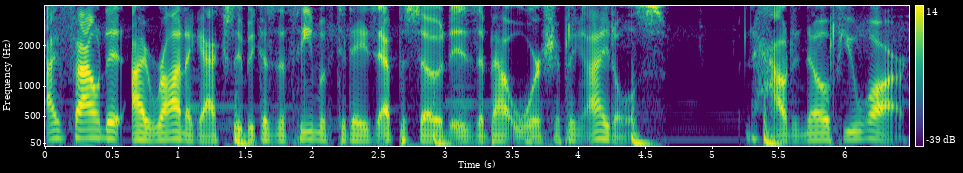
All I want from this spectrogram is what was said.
I found it ironic actually because the theme of today's episode is about worshiping idols and how to know if you are.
